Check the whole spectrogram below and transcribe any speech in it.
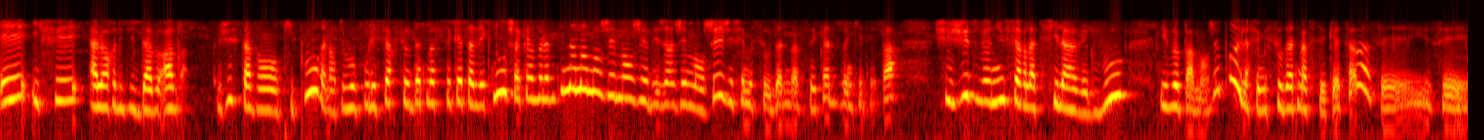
et il fait, alors il dit d'abord, juste avant Kippour, alors dit, vous voulez faire Seudat Mafseket avec nous Chacun veut la dire, non, non, non, j'ai mangé déjà, j'ai mangé, j'ai fait mes Seudat Mafseket, ne vous inquiétez pas. Je suis juste venu faire la tfila avec vous. Il veut pas manger. Bon, il a fait mes Seudat Mafseket, ça va, c'est,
